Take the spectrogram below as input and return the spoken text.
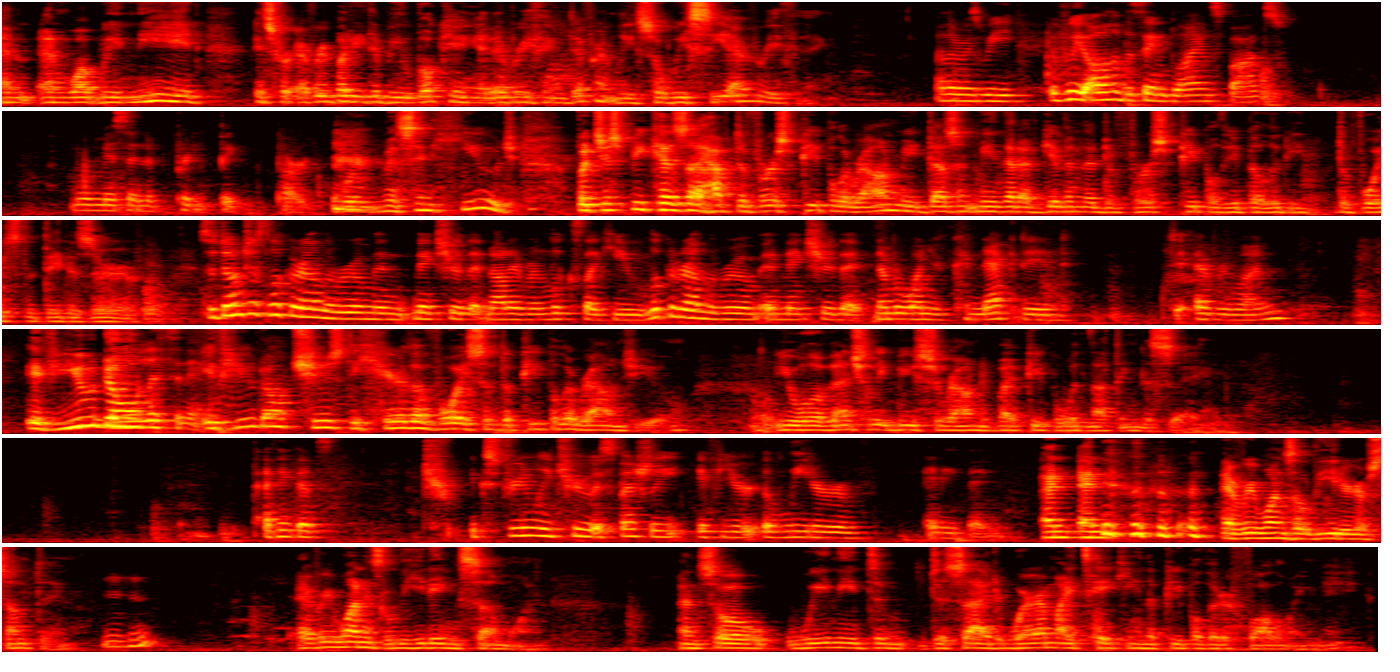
And and what we need is for everybody to be looking at everything differently so we see everything. Otherwise, we if we all have the same blind spots, we're missing a pretty big part. We're missing huge. But just because I have diverse people around me doesn't mean that I've given the diverse people the ability, the voice that they deserve. So don't just look around the room and make sure that not everyone looks like you. Look around the room and make sure that number one, you're connected to everyone, if you don't listening. if you don't choose to hear the voice of the people around you, you will eventually be surrounded by people with nothing to say. I think that's tr- extremely true, especially if you're a leader of anything. And and everyone's a leader of something. Mm-hmm. Everyone is leading someone. And so we need to decide where am I taking the people that are following me?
